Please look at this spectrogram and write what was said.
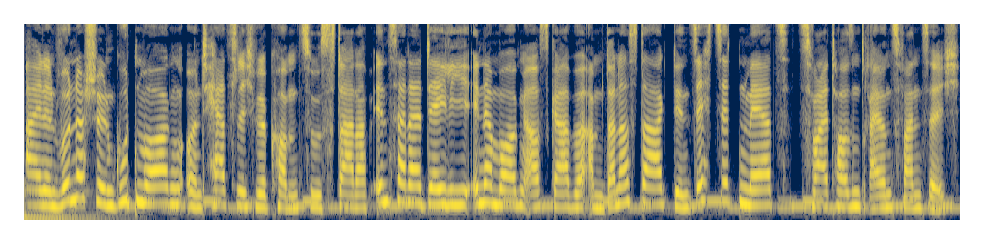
Einen wunderschönen guten Morgen und herzlich willkommen zu Startup Insider Daily in der Morgenausgabe am Donnerstag, den 16. März 2023.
